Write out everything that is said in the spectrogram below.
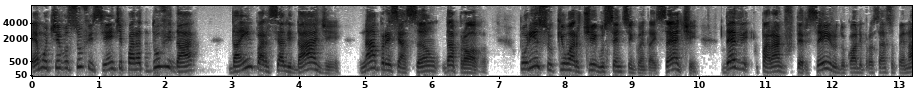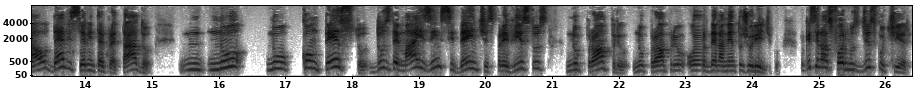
é motivo suficiente para duvidar da imparcialidade na apreciação da prova. Por isso que o artigo 157 deve, parágrafo 3 do Código de Processo Penal, deve ser interpretado no, no contexto dos demais incidentes previstos no próprio, no próprio ordenamento jurídico. Porque se nós formos discutir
